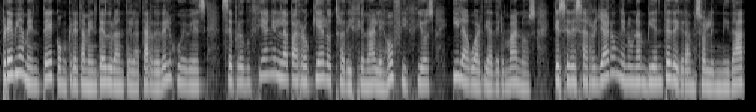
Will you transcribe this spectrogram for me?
Previamente, concretamente durante la tarde del jueves, se producían en la parroquia los tradicionales oficios y la guardia de hermanos, que se desarrollaron en un ambiente de gran solemnidad,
